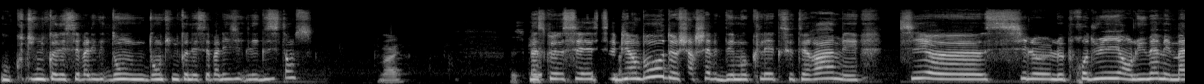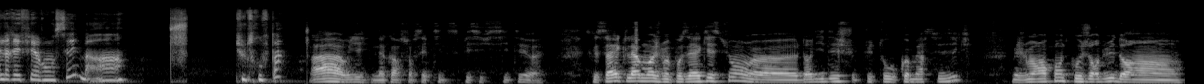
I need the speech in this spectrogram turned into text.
ou que tu ne connaissais pas dont, dont tu ne connaissais pas l'existence. Ouais. Que... Parce que c'est bien beau de chercher avec des mots clés, etc. Mais si euh, si le, produit en lui-même est mal référencé, ben tu le trouves pas. Ah oui, d'accord sur ces petites spécificités. Ouais. Parce que c'est vrai que là, moi, je me posais la question. Euh, dans l'idée, je suis plutôt au commerce physique, mais je me rends compte qu'aujourd'hui, dans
